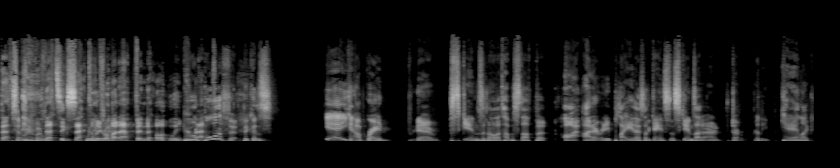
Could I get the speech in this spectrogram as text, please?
that's So we that's exactly what happened. Holy crap! We were bored of it because, yeah, you can upgrade you know, skins and all that type of stuff, but I, I don't really play those sort of games with the skins. I don't don't really care. Like,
